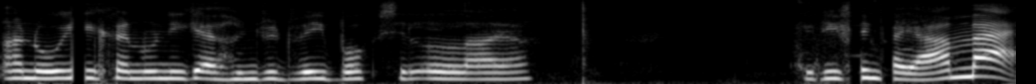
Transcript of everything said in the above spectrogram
I know you can only get 100 V-Bucks, little liar. Do you think I am, meh?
